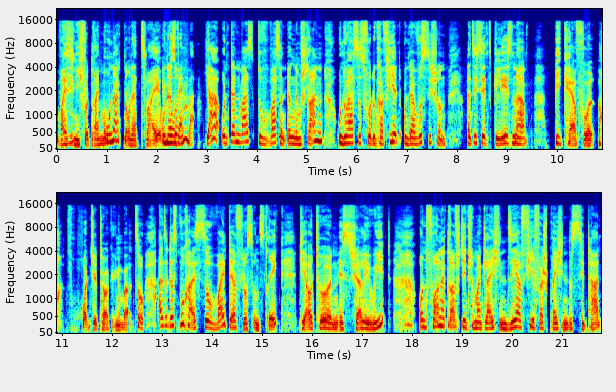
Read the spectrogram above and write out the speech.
weiß ich nicht, vor drei Monaten oder zwei Im oder November. so. Ja, und dann warst du warst an irgendeinem Strand und du hast es fotografiert und da wusste ich schon, als ich es jetzt gelesen habe, be careful what you're talking about. So, also das Buch heißt So weit der Fluss uns trägt. Die Autorin ist Shelley Reed und vorne drauf steht schon mal gleich ein sehr vielversprechendes Zitat.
